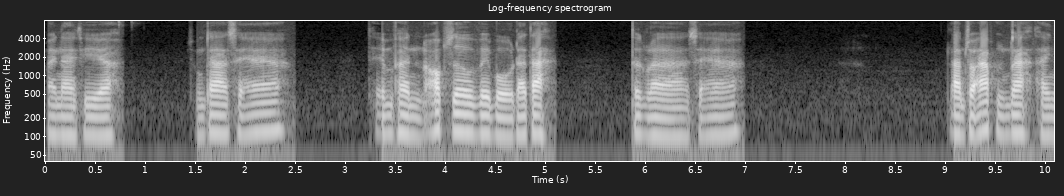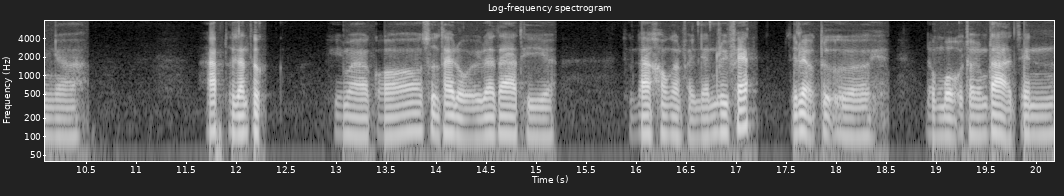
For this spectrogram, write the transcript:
bài này thì à, chúng ta sẽ thêm phần observable data, tức là sẽ làm cho app chúng ta thành ờ, app thời gian thực. Khi mà có sự thay đổi data thì chúng ta không cần phải nhấn refresh dữ liệu tự ờ, đồng bộ cho chúng ta ở trên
